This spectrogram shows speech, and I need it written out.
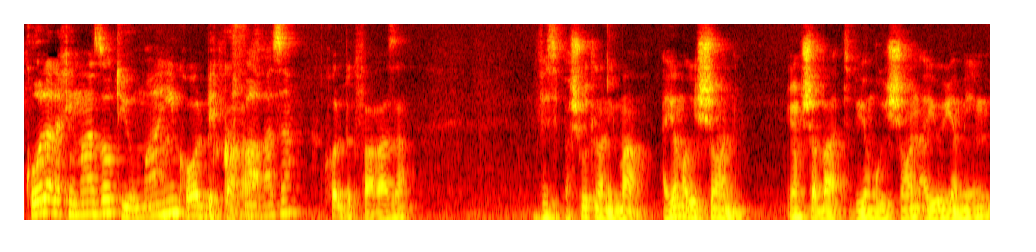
כל הלחימה הזאת, יומיים, הכל בכפר בכפר עזה? הכל בכפר עזה, וזה פשוט לא נגמר. היום הראשון, יום שבת ויום ראשון, היו ימים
